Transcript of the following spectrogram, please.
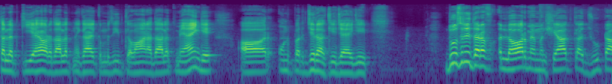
तलब किया है और अदालत ने कहा है कि मज़ीद गवाहान अदालत में आएँगे और उन पर जिरा की जाएगी। दूसरी तरफ़, लाहौर में मनशियात का झूठा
